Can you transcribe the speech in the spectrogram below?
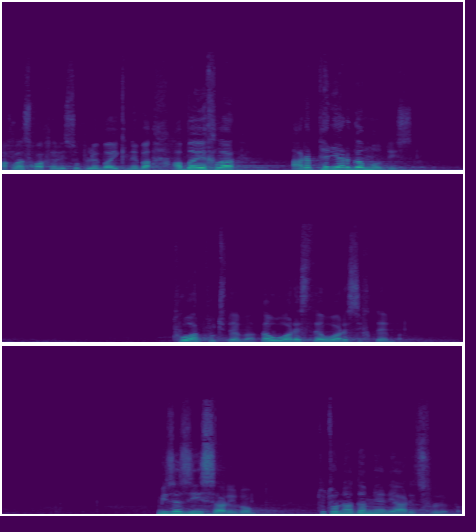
ახლა სხვა ხელისუფლება იქნება, აბა ეხლა არაფერი არ გამოდის. თუ არ ფუჭდება და უარესი და უარესი ხდება. მიზეზი ის არის, რომ თვითონ ადამიანი არ იცვლება.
